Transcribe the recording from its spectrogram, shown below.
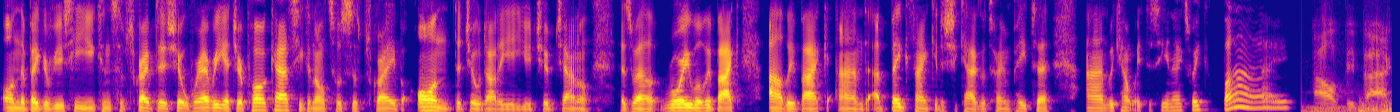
on the Big Reviewski. You can subscribe to the show wherever you get your podcasts. You can also subscribe on the JOE.ie YouTube channel as well. Rory will be back. I'll be back. And a big thank you to Chicago Town Pizza. And we can't wait to see you next week. Bye. I'll be back.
